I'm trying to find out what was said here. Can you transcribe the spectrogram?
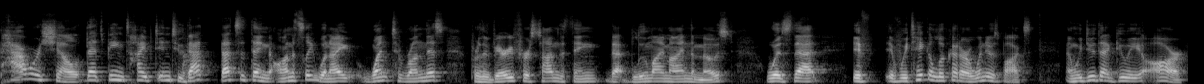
PowerShell that's being typed into. That That's the thing, honestly, when I went to run this for the very first time, the thing that blew my mind the most was that if, if we take a look at our Windows box and we do that GUI R,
